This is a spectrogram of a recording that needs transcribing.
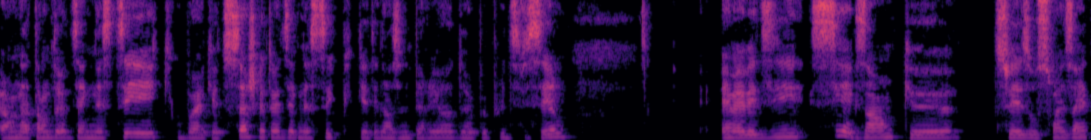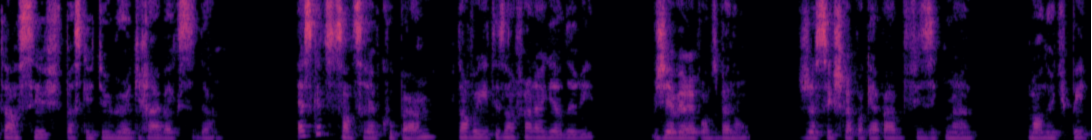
en attente d'un diagnostic, ou bien que tu saches que tu as un diagnostic puis que tu es dans une période un peu plus difficile, elle m'avait dit, si exemple que tu es aux soins intensifs parce que tu as eu un grave accident, est-ce que tu te sentirais coupable d'envoyer tes enfants à la garderie? J'avais répondu, ben non. Je sais que je serais pas capable physiquement de m'en occuper.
